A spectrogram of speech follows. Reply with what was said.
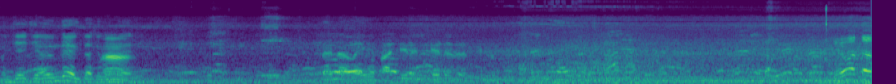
म्हणजे जेवण दे एकदा ठेव आता.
